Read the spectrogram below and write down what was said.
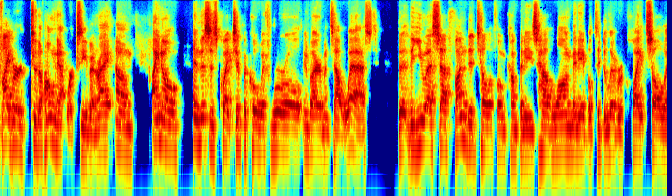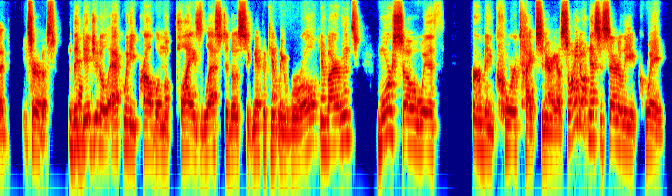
fiber to the home networks, even, right? Um, I know, and this is quite typical with rural environments out west the, the USF funded telephone companies have long been able to deliver quite solid service. The digital equity problem applies less to those significantly rural environments, more so with urban core type scenarios. So I don't necessarily equate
